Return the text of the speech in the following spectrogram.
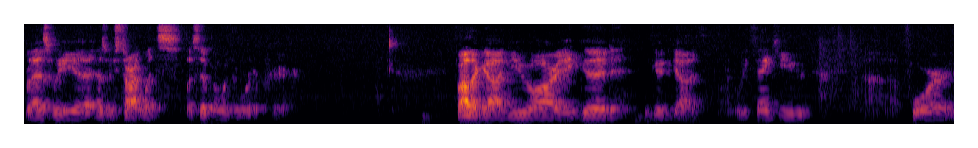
but as we uh, as we start, let's let's open with a word of prayer. Father God, you are a good good God. We thank you uh, for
